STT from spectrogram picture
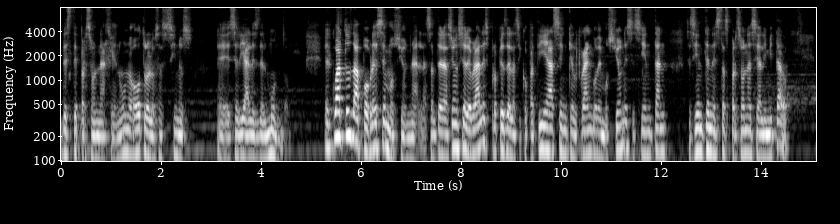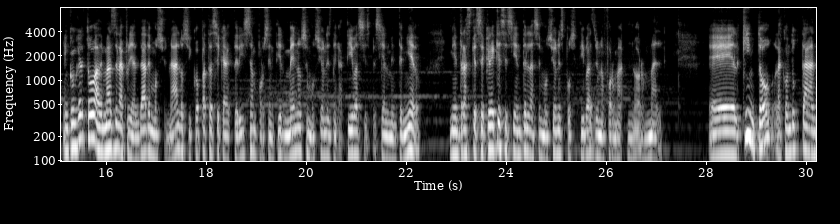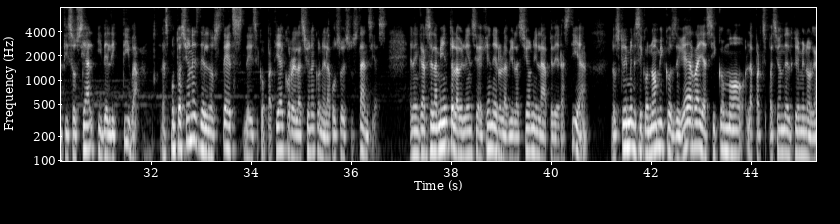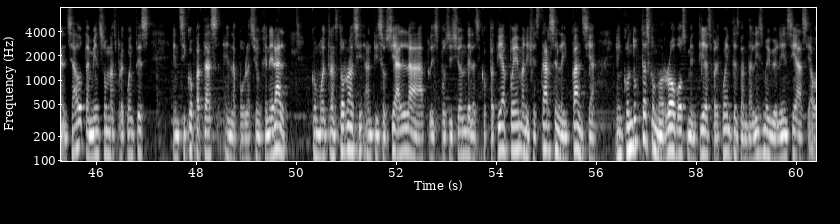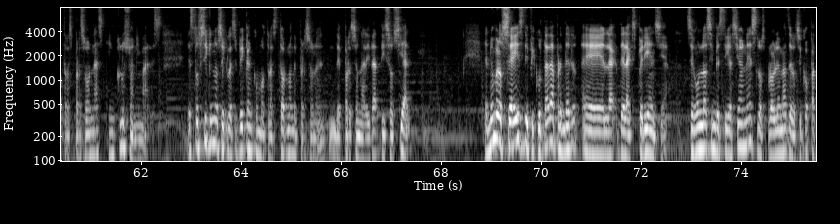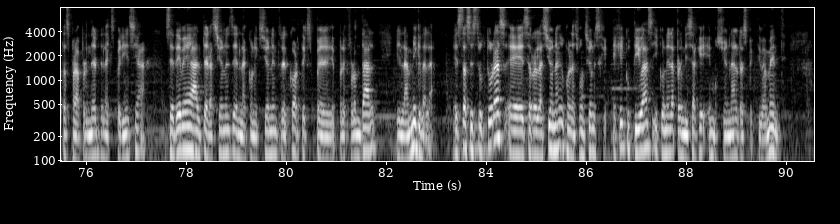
de este personaje, ¿no? otro de los asesinos eh, seriales del mundo. El cuarto es la pobreza emocional. Las alteraciones cerebrales propias de la psicopatía hacen que el rango de emociones se sientan, se sienten estas personas sea limitado. En concreto, además de la frialdad emocional, los psicópatas se caracterizan por sentir menos emociones negativas y especialmente miedo, mientras que se cree que se sienten las emociones positivas de una forma normal. El quinto, la conducta antisocial y delictiva. Las puntuaciones de los tests de psicopatía correlacionan con el abuso de sustancias, el encarcelamiento, la violencia de género, la violación y la pederastía, los crímenes económicos de guerra y así como la participación del crimen organizado también son más frecuentes en psicópatas en la población general como el trastorno antisocial, la predisposición de la psicopatía puede manifestarse en la infancia en conductas como robos, mentiras frecuentes, vandalismo y violencia hacia otras personas, incluso animales. Estos signos se clasifican como trastorno de, personalidad disocial. El número 6, dificultad de aprender eh, de la experiencia. Según las investigaciones, los problemas de los psicópatas para aprender de la experiencia se debe a alteraciones en la conexión entre el córtex prefrontal y la amígdala. Estas estructuras eh, se relacionan con las funciones ejecutivas y con el aprendizaje emocional respectivamente.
